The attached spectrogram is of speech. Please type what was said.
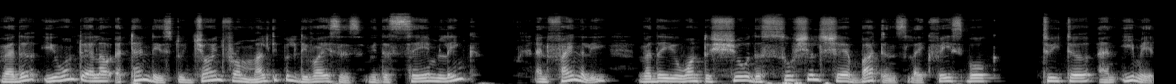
whether you want to allow attendees to join from multiple devices with the same link, and finally, whether you want to show the social share buttons like Facebook, Twitter, and email.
